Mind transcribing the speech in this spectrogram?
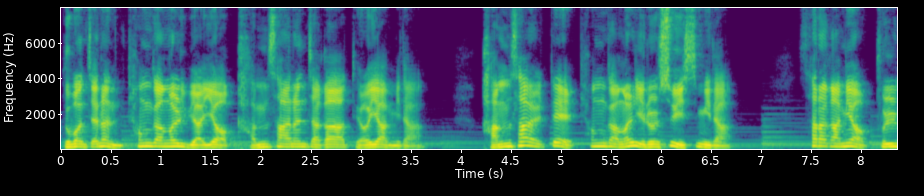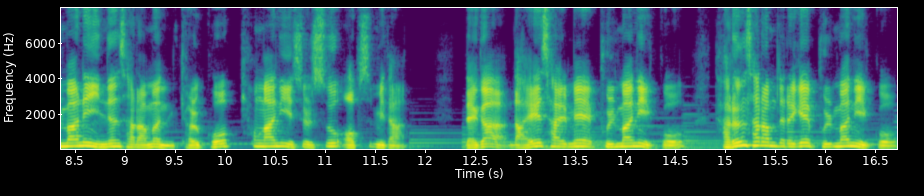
두 번째는 평강을 위하여 감사하는 자가 되어야 합니다. 감사할 때 평강을 이룰 수 있습니다. 살아가며 불만이 있는 사람은 결코 평안이 있을 수 없습니다. 내가 나의 삶에 불만이 있고 다른 사람들에게 불만이 있고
